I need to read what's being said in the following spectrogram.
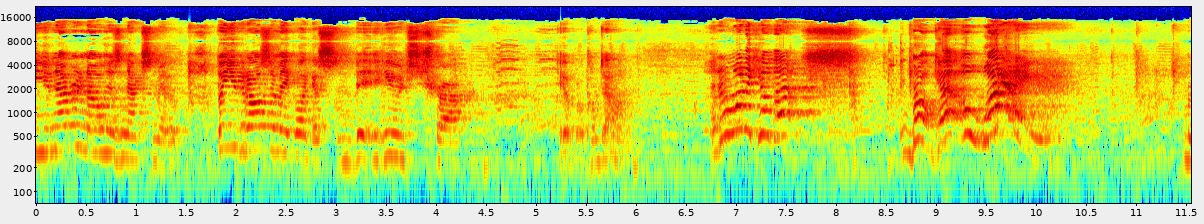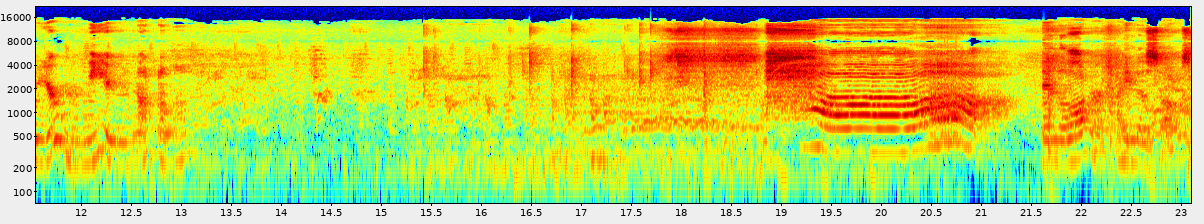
you never know his next move but you can also make like a bit huge trap yeah bro come down i don't want to kill that bro get away bro you're weird not gonna lie and the lobber kind of sucks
